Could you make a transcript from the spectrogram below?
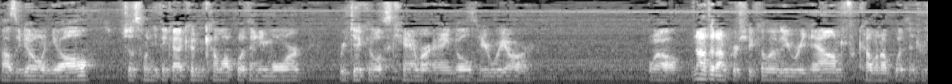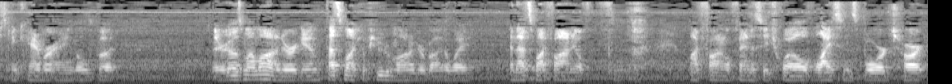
How's it going, y'all? Just when you think I couldn't come up with any more ridiculous camera angles, here we are. Well, not that I'm particularly renowned for coming up with interesting camera angles, but there goes my monitor again. That's my computer monitor, by the way, and that's my final, my Final Fantasy XII license board chart.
